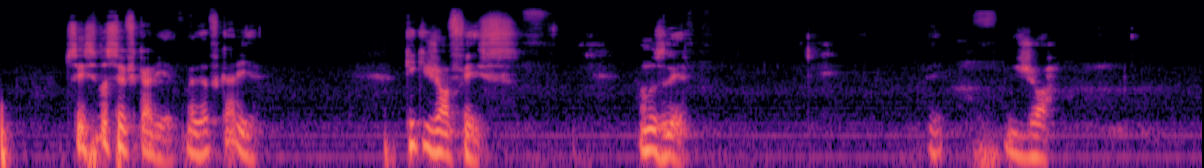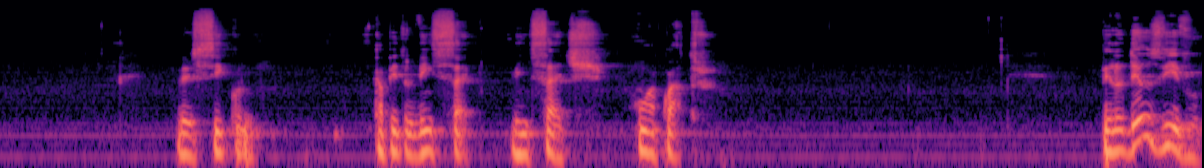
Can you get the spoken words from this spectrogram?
Não sei se você ficaria, mas eu ficaria. O que, que Jó fez? Vamos ler. Jó. Versículo, capítulo 27, 27, 1 a 4. Pelo Deus vivo,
